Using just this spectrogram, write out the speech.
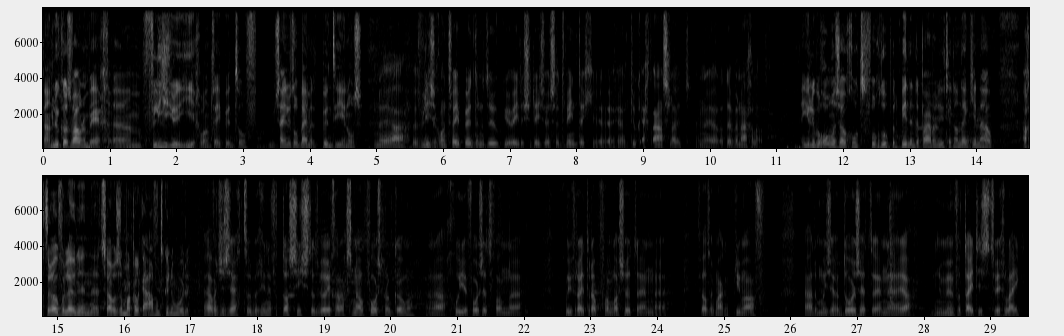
staan. Lucas Woudenberg, ehm, verliezen jullie hier gewoon twee punten? Of zijn jullie toch blij met de punten hier in ons? Nou ja, we verliezen gewoon twee punten natuurlijk. Je weet als je deze wedstrijd wint dat je ja, natuurlijk echt aansluit. En ja, dat hebben we nagelaten. En jullie begonnen zo goed, vroeg doelpunt, binnen de paar minuten. Dan denk je, nou, achteroverleunen en het zou eens een makkelijke avond kunnen worden. Ja, wat je zegt, we beginnen fantastisch. Dat wil je graag snel op voorsprong komen. Goede voorzet van, uh, goede vrije trap van Lars Hutte. En uh, Veldhoek maakt het prima af. Ja, dan moet je zeggen doorzetten. En uh, ja, in de mum van tijd is het weer gelijk, 1-1.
